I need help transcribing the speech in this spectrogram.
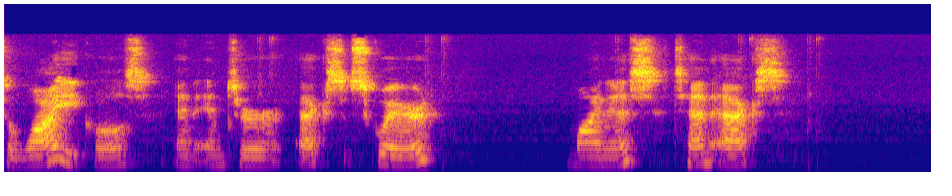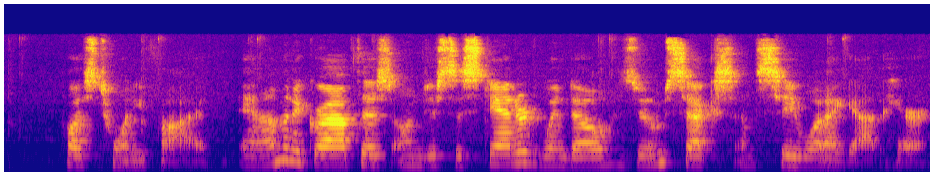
to y equals and enter x squared minus 10x plus 25. And I'm going to graph this on just a standard window, zoom 6, and see what I got here.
